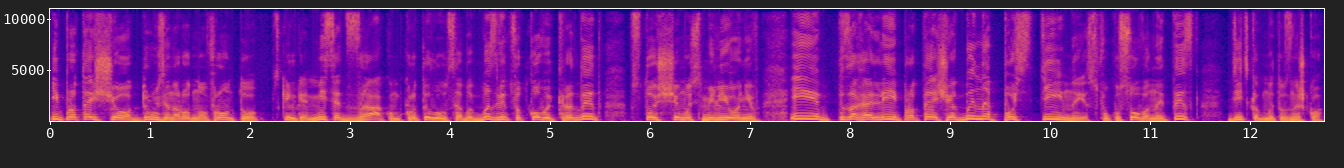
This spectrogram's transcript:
і про те, що друзі Народного фронту скільки місяць з гаком крутили у себе безвідсотковий кредит в 100 з чимось мільйонів, і взагалі про те, що якби не постійний сфокусований тиск, дідька б ми ту знижку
